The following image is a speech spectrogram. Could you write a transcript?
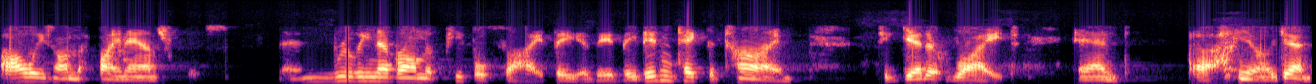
always on the financials and really never on the people side. They they, they didn't take the time to get it right. And uh, you know, again,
